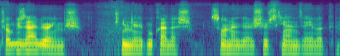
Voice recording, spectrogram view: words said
Çok güzel bir oyunmuş. Şimdilik bu kadar. Sonra görüşürüz. Kendinize iyi bakın.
